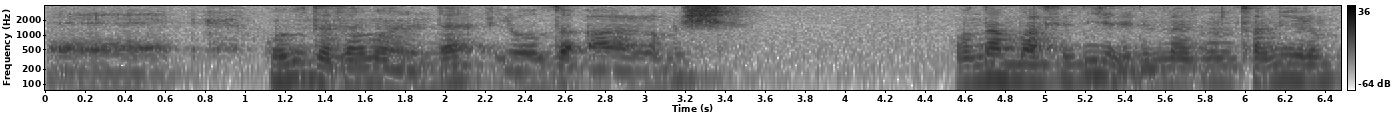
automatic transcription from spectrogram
Eee, onu da zamanında yolda ağırlamış. Ondan bahsedince dedim ben onu tanıyorum.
